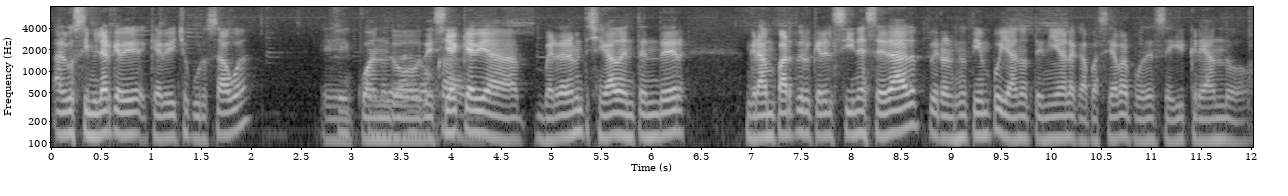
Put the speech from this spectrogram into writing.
algo similar que había, que había hecho Kurosawa, eh, cuando decía que había verdaderamente llegado a entender gran parte de lo que era el cine a esa edad, pero al mismo tiempo ya no tenía la capacidad para poder seguir creando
